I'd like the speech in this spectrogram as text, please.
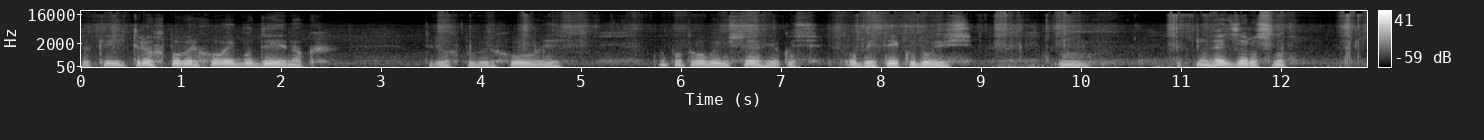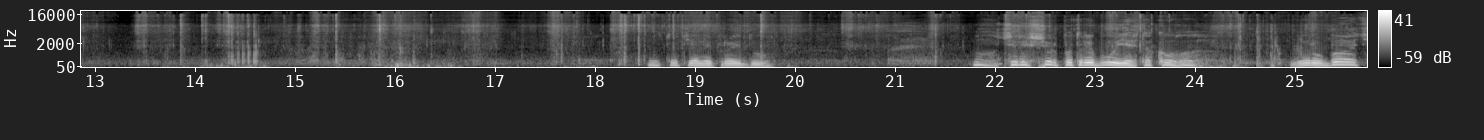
такий трьохповерховий будинок. Трьохповерховий. Ну, попробуємо ще якось обійти кудись. Ну, геть заросло. Ну, тут я не пройду. Ну, чересчур потребує такого вирубати.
